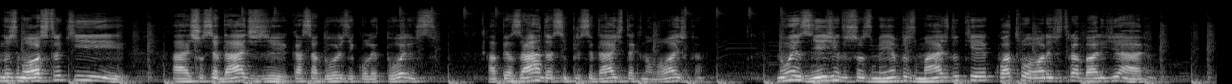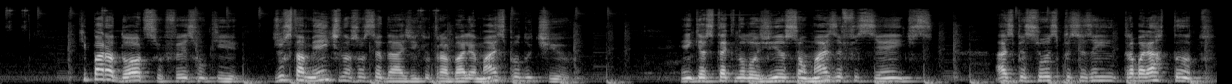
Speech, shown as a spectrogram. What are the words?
nos mostra que as sociedades de caçadores e coletores, apesar da simplicidade tecnológica, não exigem dos seus membros mais do que quatro horas de trabalho diário. Que paradoxo fez com que, justamente na sociedade em que o trabalho é mais produtivo, em que as tecnologias são mais eficientes, as pessoas precisem trabalhar tanto?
